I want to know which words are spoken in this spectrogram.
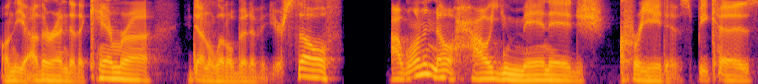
on the other end of the camera, you've done a little bit of it yourself. I want to know how you manage creatives because,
